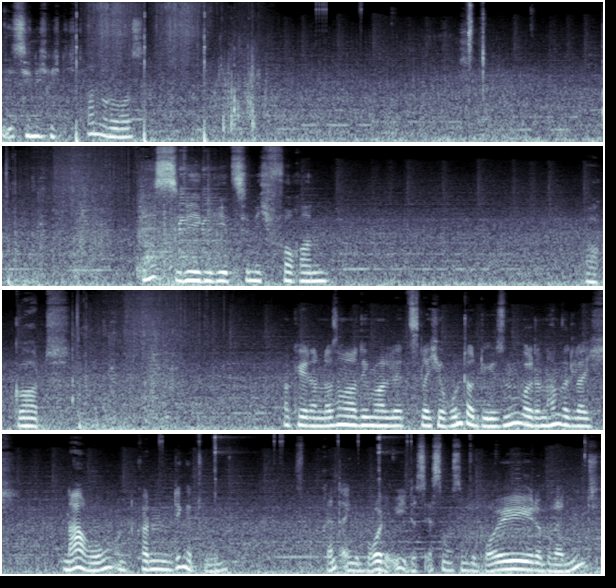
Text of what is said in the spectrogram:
Die ist hier nicht richtig dran, oder was? Deswegen geht's hier nicht voran. Oh Gott. Okay, dann lassen wir die mal jetzt gleich hier runterdüsen, weil dann haben wir gleich Nahrung und können Dinge tun. brennt ein Gebäude. Ui, das erste Mal, dass ein Gebäude brennt.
